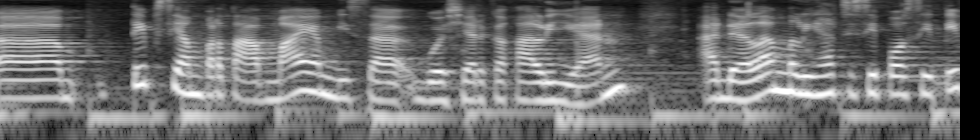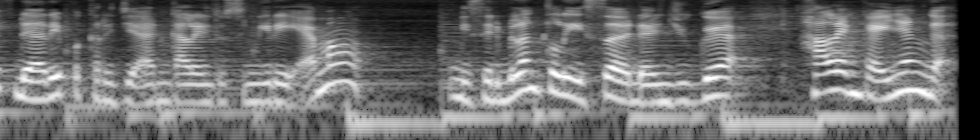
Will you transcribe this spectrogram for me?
um, tips yang pertama yang bisa gue share ke kalian adalah melihat sisi positif dari pekerjaan kalian itu sendiri. Emang bisa dibilang klise dan juga hal yang kayaknya nggak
